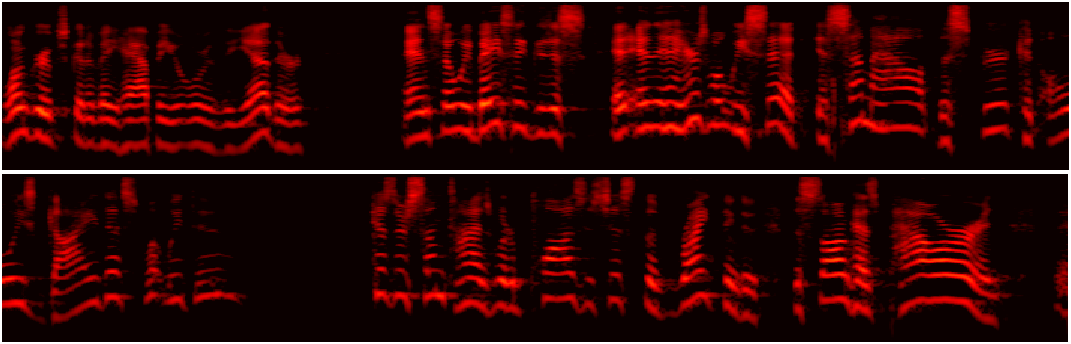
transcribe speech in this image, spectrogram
one group's going to be happy or the other. And so we basically just, and, and here's what we said if somehow the Spirit could always guide us what we do, because there's sometimes when applause is just the right thing to do. The song has power and uh,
